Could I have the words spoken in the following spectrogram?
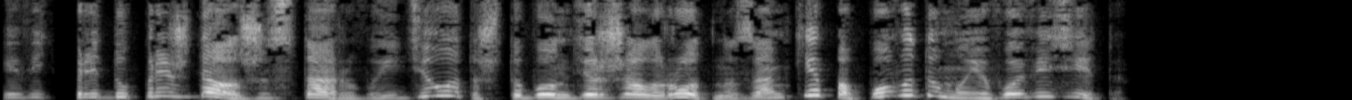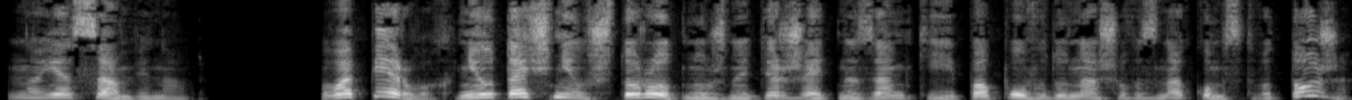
И ведь предупреждал же старого идиота, чтобы он держал рот на замке по поводу моего визита. Но я сам виноват. Во-первых, не уточнил, что рот нужно держать на замке и по поводу нашего знакомства тоже.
